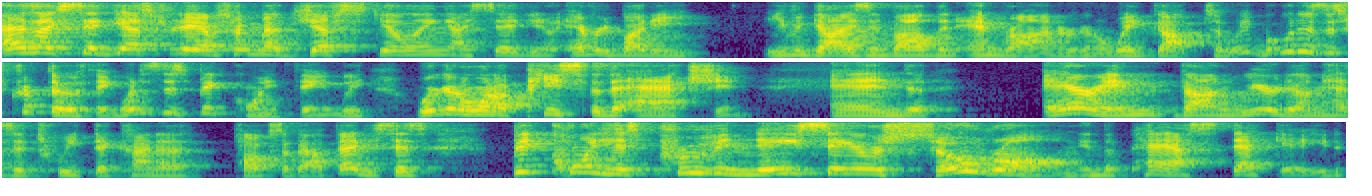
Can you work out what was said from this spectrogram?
As I said yesterday, I was talking about Jeff Skilling. I said, you know, everybody, even guys involved in Enron, are going to wake up to what is this crypto thing? What is this Bitcoin thing? We we're going to want a piece of the action. And Aaron van Wirdum has a tweet that kind of talks about that. He says Bitcoin has proven naysayers so wrong in the past decade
